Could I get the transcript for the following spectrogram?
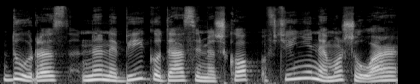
Durrës, Nënë e bijë godasin me shkop fqinjin e moshuar.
